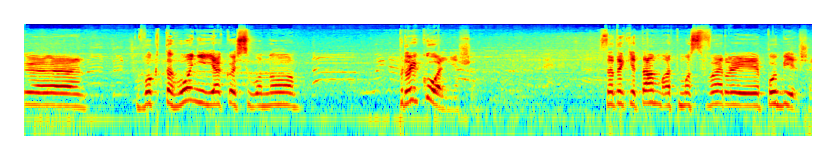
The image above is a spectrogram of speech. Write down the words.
е- в октагоні якось воно прикольніше. Все-таки там атмосфери побільше,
